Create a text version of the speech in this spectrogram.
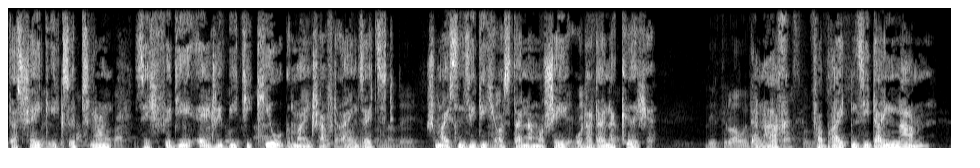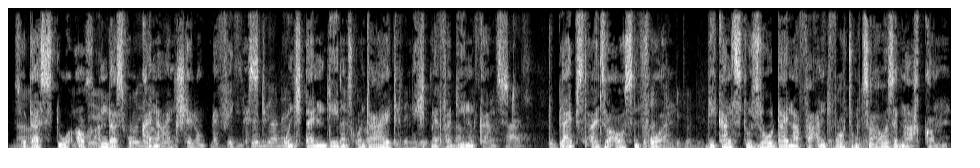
dass Sheikh XY sich für die LGBTQ-Gemeinschaft einsetzt, schmeißen sie dich aus deiner Moschee oder deiner Kirche. Danach verbreiten sie deinen Namen, sodass du auch anderswo keine Einstellung mehr findest und deinen Lebensunterhalt nicht mehr verdienen kannst. Du bleibst also außen vor. Wie kannst du so deiner Verantwortung zu Hause nachkommen,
